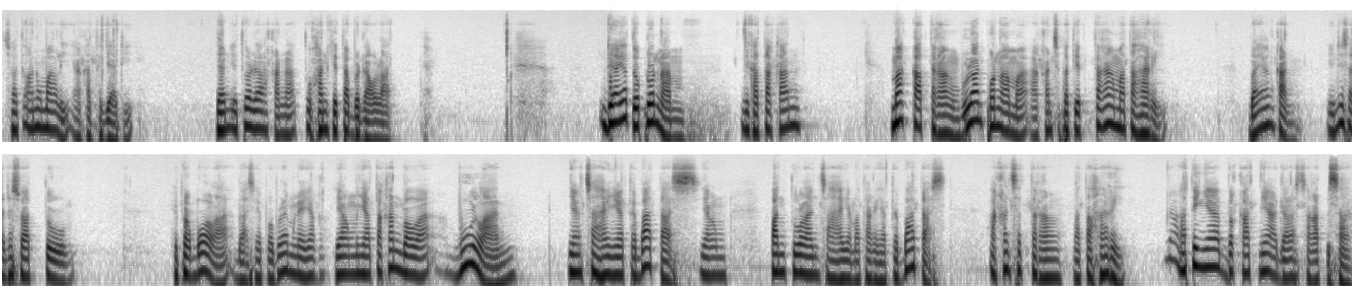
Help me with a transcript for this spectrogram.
Suatu anomali yang akan terjadi. Dan itu adalah karena Tuhan kita berdaulat. Di ayat 26 dikatakan, maka terang bulan purnama akan seperti terang matahari. Bayangkan, ini ada suatu hiperbola, bahasa hiperbola yang menyatakan bahwa bulan yang cahayanya terbatas, yang pantulan cahaya mataharinya terbatas, akan seterang matahari. Artinya berkatnya adalah sangat besar.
